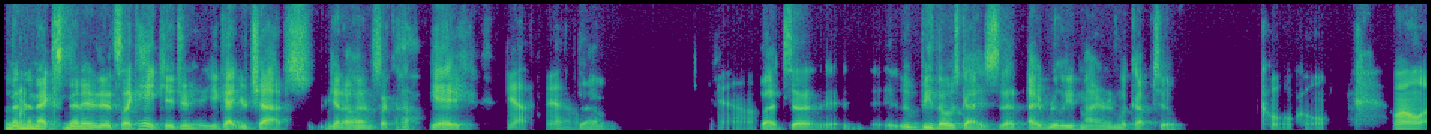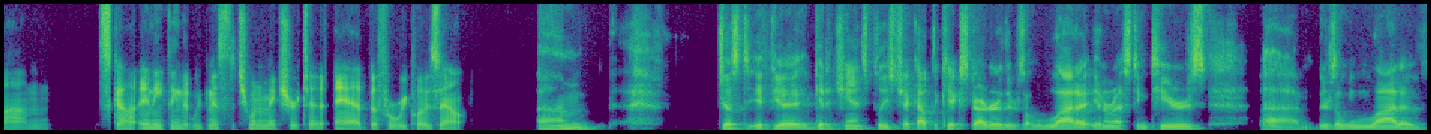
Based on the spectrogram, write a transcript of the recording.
and then the next minute it's like, hey kid, you you got your chops. You know, and it's like, oh yay. Yeah, yeah, So, yeah. but uh, it would be those guys that I really admire and look up to. Cool, cool. Well, um, Scott, anything that we've missed that you want to make sure to add before we close out? Um, just if you get a chance, please check out the Kickstarter. There's a lot of interesting tiers. Um, there's a lot of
